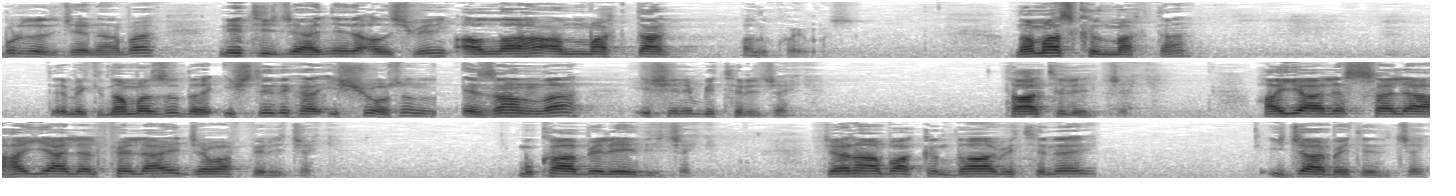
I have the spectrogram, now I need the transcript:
Burada da Cenab-ı Hak ne ticaret ne de alışveriş Allah'ı anmaktan alıkoymaz. Namaz kılmaktan, Demek ki namazı da işledik kadar işi olsun ezanla işini bitirecek. Tatil edecek. Hayyâle salâ, hayyâlel felâye cevap verecek. Mukabele edecek. Cenab-ı Hakk'ın davetine icabet edecek.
